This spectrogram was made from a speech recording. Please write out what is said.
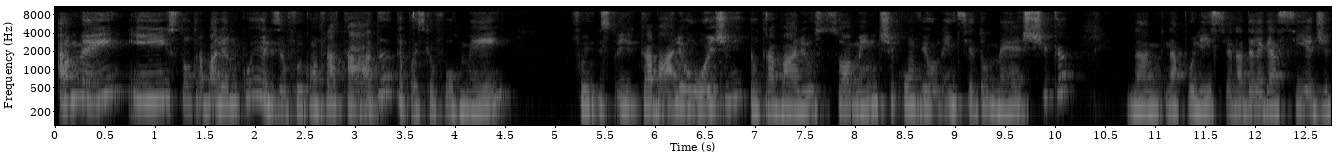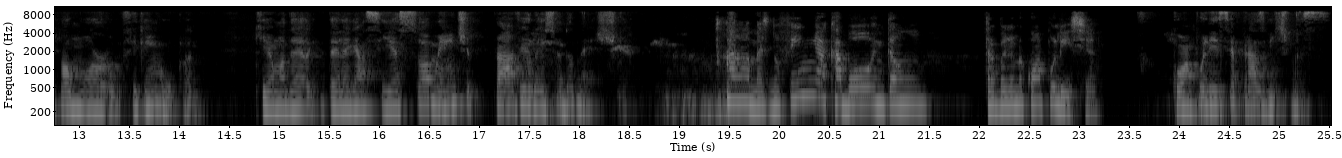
amei e estou trabalhando com eles. Eu fui contratada depois que eu formei Fui, trabalho hoje, eu trabalho somente com violência doméstica na, na polícia, na delegacia de Balmoral, fica em Auckland, que é uma de, delegacia somente para violência doméstica. Ah, mas no fim acabou então trabalhando com a polícia? Com a polícia para as vítimas.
